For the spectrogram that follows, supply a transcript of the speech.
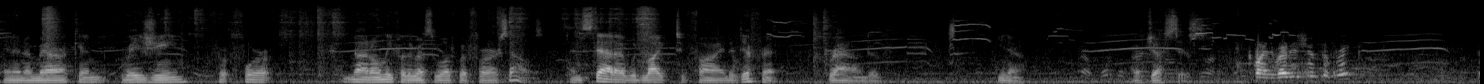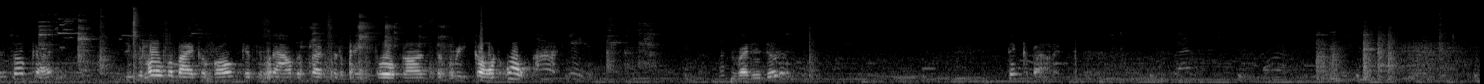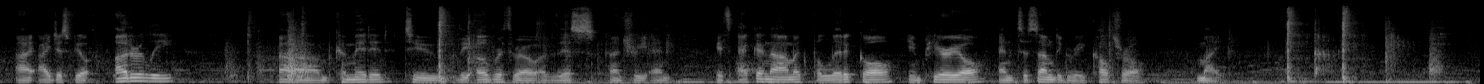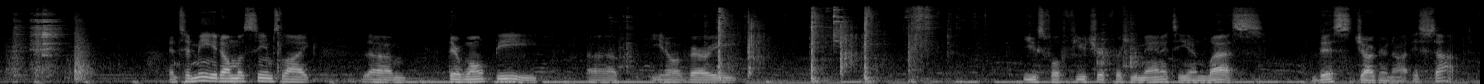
in an American regime for, for not only for the rest of the world but for ourselves. Instead, I would like to find a different ground of, you know, of justice. Come on, you ready to shoot the freak? It's okay. You can hold the microphone, get the sound effects of the paintball guns, the freak going, oh, ah, yeah. You ready to do this? Think about it. I, I just feel utterly um, committed to the overthrow of this country and its economic, political, imperial, and to some degree cultural might. And to me, it almost seems like um, there won't be, uh, you know, a very useful future for humanity unless this juggernaut is stopped.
